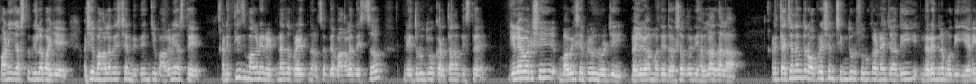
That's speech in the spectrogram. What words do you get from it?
पाणी जास्त दिलं पाहिजे अशी बांगलादेशच्या नेत्यांची मागणी असते. आणि तीच मागणी रेटण्याचा प्रयत्न सध्या बांगलादेशचं नेतृत्व करताना दिसतंय. गेल्या वर्षी बावीस एप्रिल रोजी पहलगाममध्ये दहशतवादी हल्ला झाला. आणि त्याच्यानंतर ऑपरेशन सिंदूर सुरू करण्याच्या आधी नरेंद्र मोदी यांनी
